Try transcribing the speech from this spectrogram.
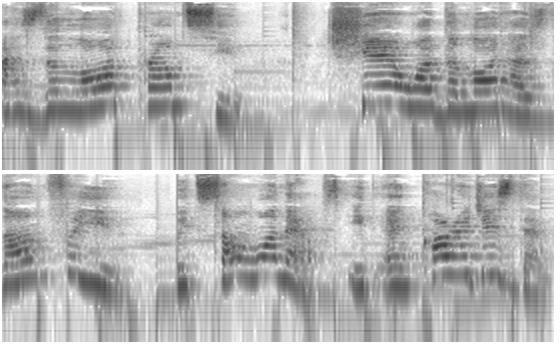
As the Lord prompts you, share what the Lord has done for you with someone else, it encourages them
